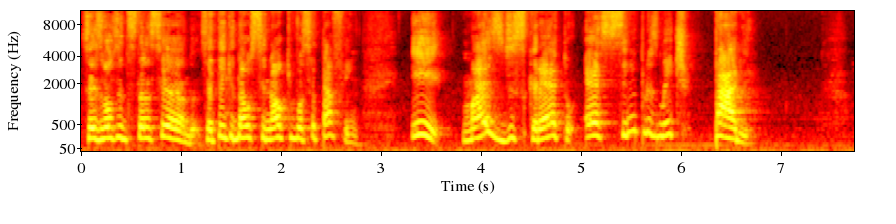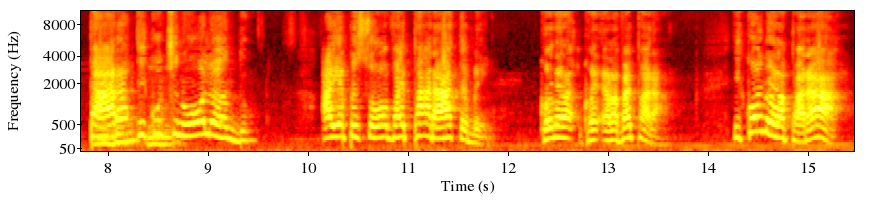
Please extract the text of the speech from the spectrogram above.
vocês vão se distanciando. Você tem que dar o sinal que você tá afim. E mais discreto é simplesmente pare. Para e continua olhando. Aí a pessoa vai parar também. Quando ela, ela vai parar. E quando ela parar,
